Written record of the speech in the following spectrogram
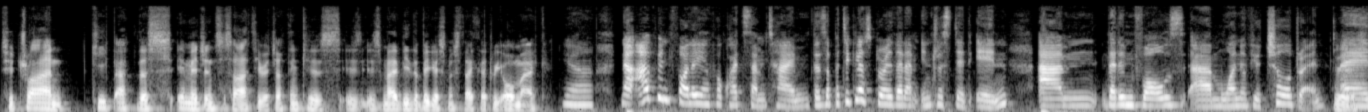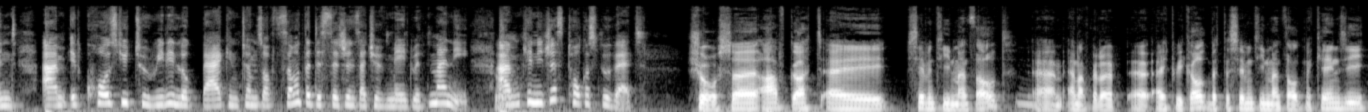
to try and keep up this image in society, which I think is, is, is maybe the biggest mistake that we all make. Yeah. Now, I've been following for quite some time. There's a particular story that I'm interested in um, that involves um, one of your children. Yes. And um, it caused you to really look back in terms of some of the decisions that you've made with money. Um, can you just talk us through that? Sure. So I've got a 17 month old um, and I've got a, a 8 week old, but the 17 month old Mackenzie,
